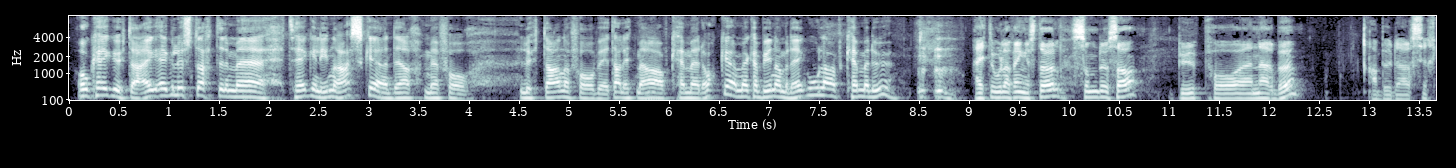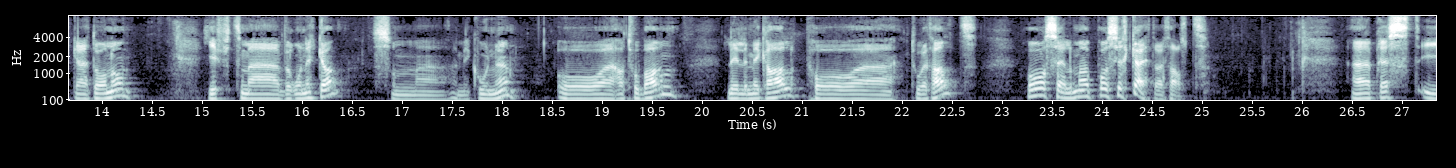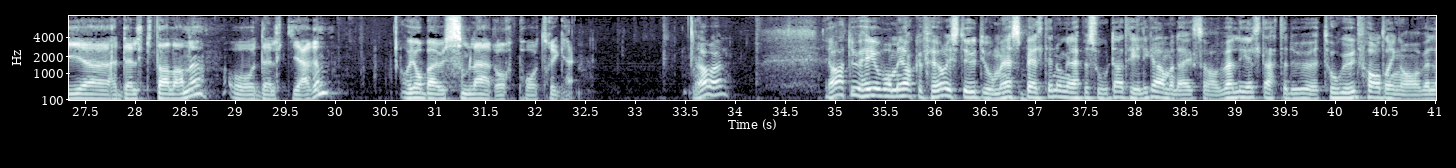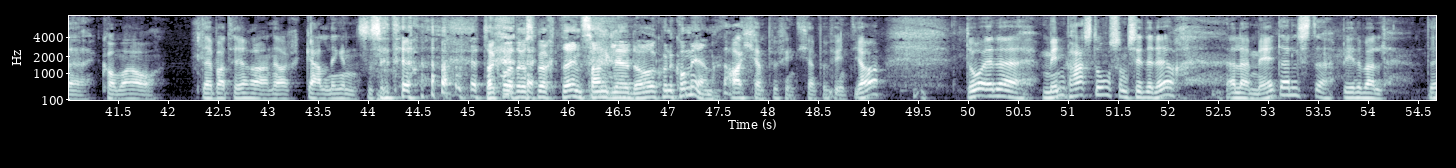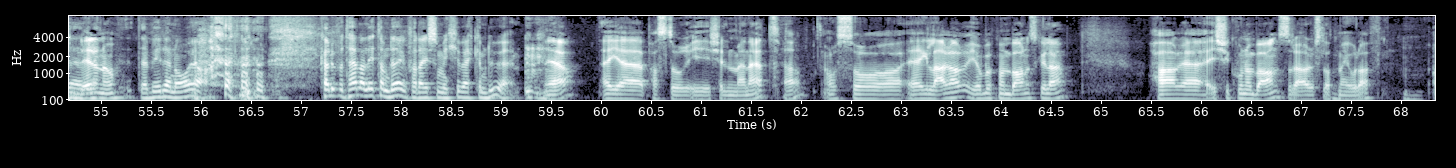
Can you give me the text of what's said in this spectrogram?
OK, gutter. Jeg, jeg har lyst til at vi tar en liten rask der vi får lytterne får vite litt mer av hvem er dere. Vi kan begynne med deg, Olav. Hvem er du? Jeg Heter Olav Engestøl, som du sa. Bor på Nærbø. Har bodd der ca. et år nå. Gift med Veronica, som eh, er min kone. Og jeg har to barn. Lille Mikael på eh, to og et halvt. Og Selma på ca. ett og et halvt. Er prest i eh, Delkdalane og Delk-Jæren. Og jobber også som lærer på Tryggheim. Ja vel. Ja, du har jo vært med oss før i studio. Vi spilte inn noen episoder tidligere med deg, så veldig gildt at du tok utfordringa og ville komme og debattere den her galningen som sitter her. Takk for at dere spurte. En sann glede å kunne komme igjen. Ja, kjempefint. Kjempefint. Ja, da er det min pastor som sitter der. Eller medeldste, blir det vel. Det blir det nå. Det blir det nå, ja. kan du fortelle litt om deg, for de som ikke vet hvem du er? Ja, jeg er pastor i Kilden menighet. Ja. Og så er jeg lærer, jobber på en barneskole. Har eh, ikke kone og barn, så da har du slått meg, Olaf.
